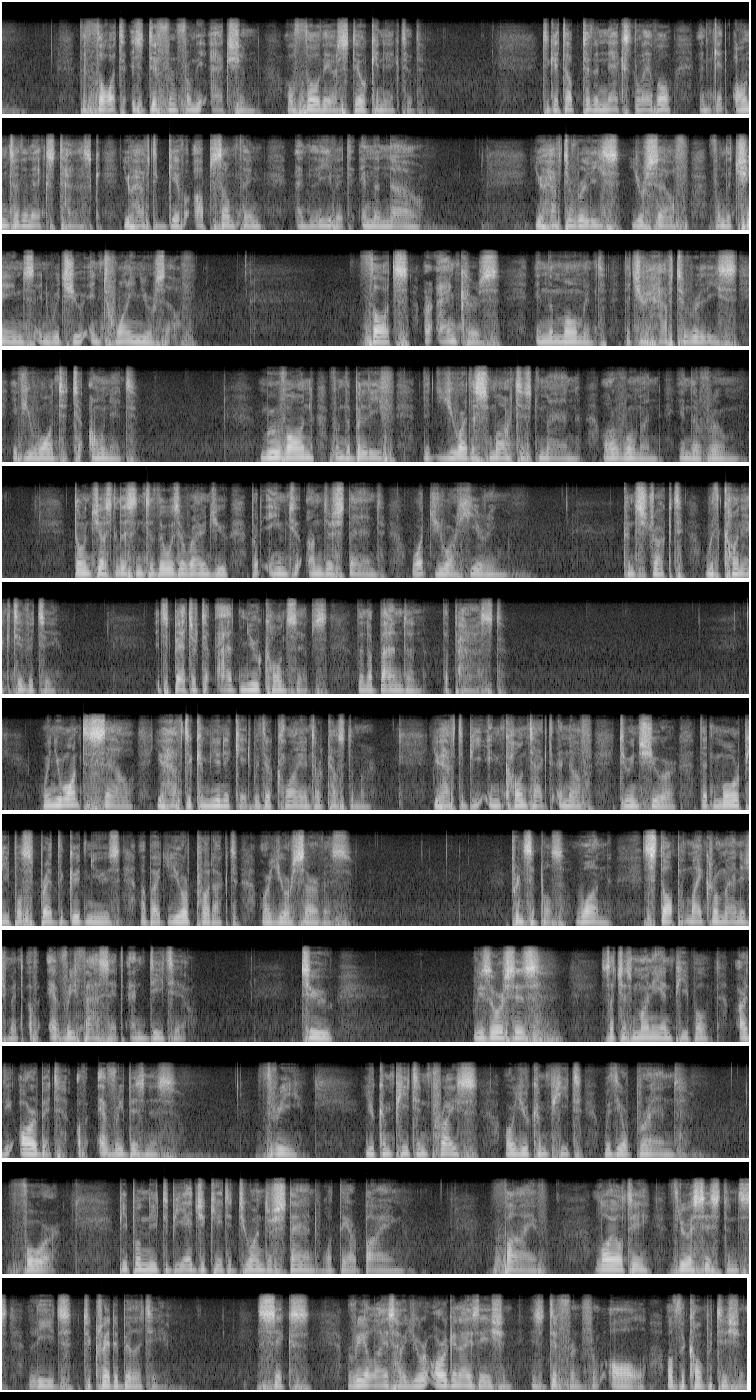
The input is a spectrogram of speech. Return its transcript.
The thought is different from the action, although they are still connected to get up to the next level and get on to the next task, you have to give up something and leave it in the now. You have to release yourself from the chains in which you entwine yourself. Thoughts are anchors in the moment that you have to release if you want to own it. Move on from the belief that you are the smartest man or woman in the room. Don't just listen to those around you, but aim to understand what you are hearing. Construct with connectivity. It's better to add new concepts than abandon the past. When you want to sell, you have to communicate with your client or customer you have to be in contact enough to ensure that more people spread the good news about your product or your service. Principles 1. Stop micromanagement of every facet and detail. 2. Resources such as money and people are the orbit of every business. 3. You compete in price or you compete with your brand. Four, people need to be educated to understand what they are buying. Five, loyalty through assistance leads to credibility. Six, realize how your organization is different from all of the competition.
